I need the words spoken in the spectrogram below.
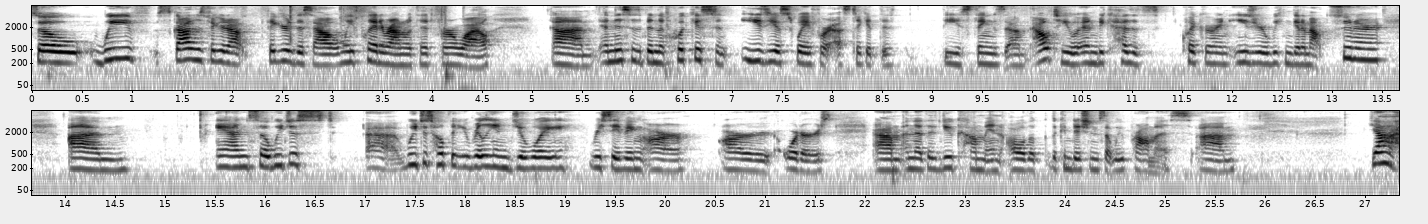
so we've Scott has figured out figured this out, and we've played around with it for a while. Um, and this has been the quickest and easiest way for us to get the, these things um, out to you. And because it's quicker and easier, we can get them out sooner. Um, and so we just uh, we just hope that you really enjoy receiving our our orders, um, and that they do come in all the, the conditions that we promise. Yeah,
